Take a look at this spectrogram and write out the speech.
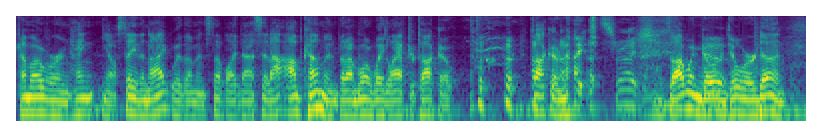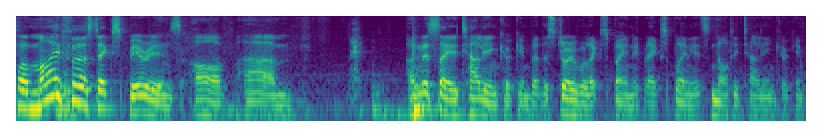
come over and hang, you know, stay the night with them and stuff like that. I said, I, I'm coming, but I'm going to wait till after taco, taco night. That's right. So I wouldn't go Yeah. until we are done. Well, my first experience of, um, I'm going to say Italian cooking, but the story will explain it. Explain it's not Italian cooking.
